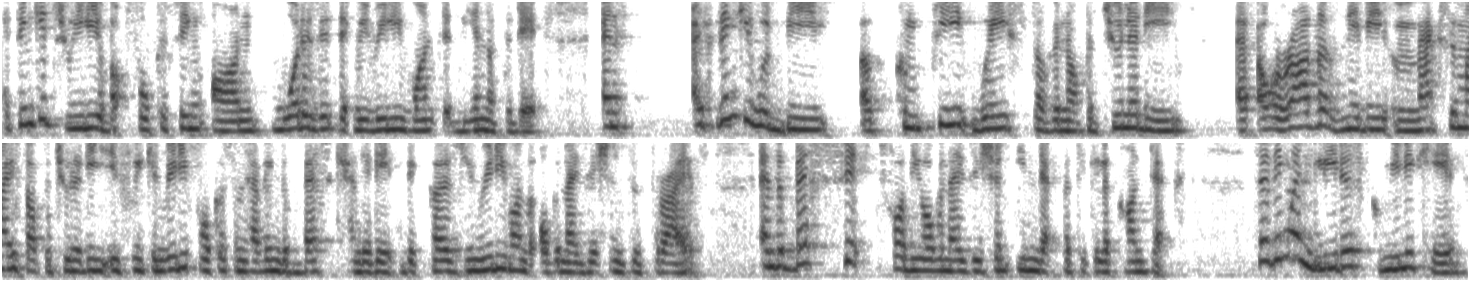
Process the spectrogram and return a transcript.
I think it's really about focusing on what is it that we really want at the end of the day. And I think it would be a complete waste of an opportunity, or rather, maybe maximize the opportunity if we can really focus on having the best candidate because you really want the organization to thrive and the best fit for the organization in that particular context. So I think when leaders communicate,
